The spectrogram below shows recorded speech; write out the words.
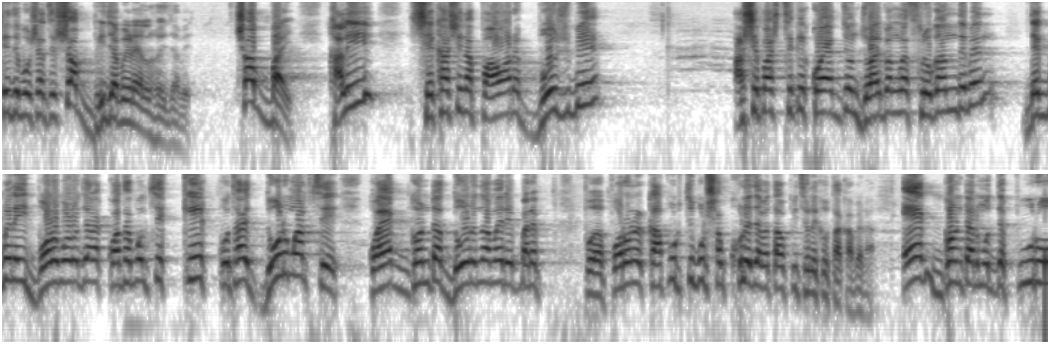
সেজে বসে আছে, সব ভিজা বেড়াল হয়ে যাবে। সব বাই খালি শেখ হাসিনা পাওয়ারে বসবে আশেপাশ থেকে কয়েকজন জয় বাংলা স্লোগান দেবেন। দেখবেন এই বড় বড় যারা কথা বলছে, কে কোথায় দৌড় মারছে, কয়েক ঘণ্টা দৌড় নামের মানে পরনের কাপড় চুপড় সব খুলে যাবে, তাও পিছনে কেউ তাকাবে না। এক ঘণ্টার মধ্যে পুরো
